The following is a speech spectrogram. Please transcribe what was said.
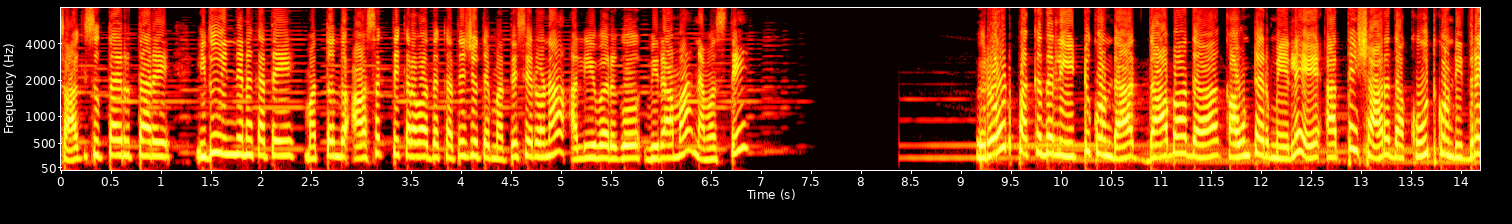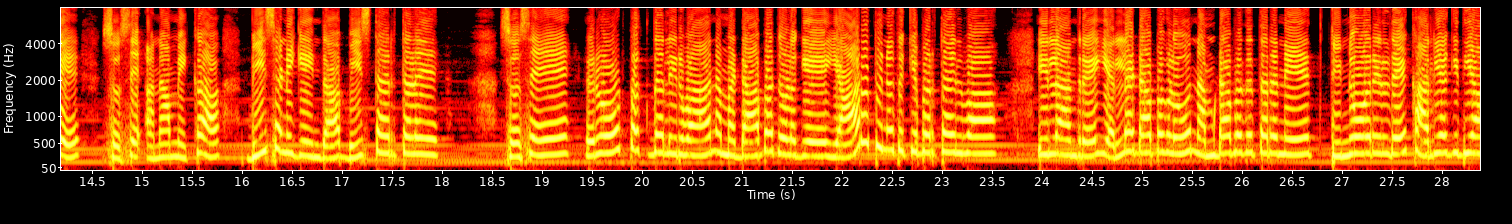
ಸಾಗಿಸುತ್ತಾ ಇರುತ್ತಾರೆ. ಇದು ಇಂದಿನ ಕತೆ. ಮತ್ತೊಂದು ಆಸಕ್ತಿಕರವಾದ ಕತೆ ಜೊತೆ ಮತ್ತೆ ಸೇರೋಣ. ಅಲ್ಲಿಯವರೆಗೂ ವಿರಾಮ. ನಮಸ್ತೆ. ರೋಡ್ ಪಕ್ಕದಲ್ಲಿ ಇಟ್ಟುಕೊಂಡ ದಾಬಾದ ಕೌಂಟರ್ ಮೇಲೆ ಅತ್ತೆ ಶಾರದಾ ಕೂತ್ಕೊಂಡಿದ್ರೆ ಸೊಸೆ ಅನಾಮಿಕ ಬೀಸಣಿಗೆಯಿಂದ ಬೀಸ್ತಾ ಇರ್ತಾಳೆ. ಸೊಸೆ, ರೋಡ್ ಪಕ್ಕದಲ್ಲಿರುವ ನಮ್ಮ ಡಾಬಾದೊಳಗೆ ಯಾರು ತಿನ್ನೋದಕ್ಕೆ ಬರ್ತಾ ಇಲ್ವಾ? ಇಲ್ಲ ಅಂದ್ರೆ ಎಲ್ಲ ಡಾಬಾಗಳು ನಮ್ಮ ಡಾಬಾದ ತರನೇ ತಿನ್ನೋರಿಲ್ದೆ ಖಾಲಿಯಾಗಿದ್ಯಾ?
